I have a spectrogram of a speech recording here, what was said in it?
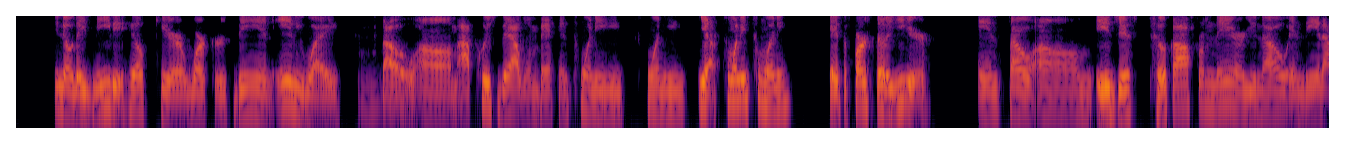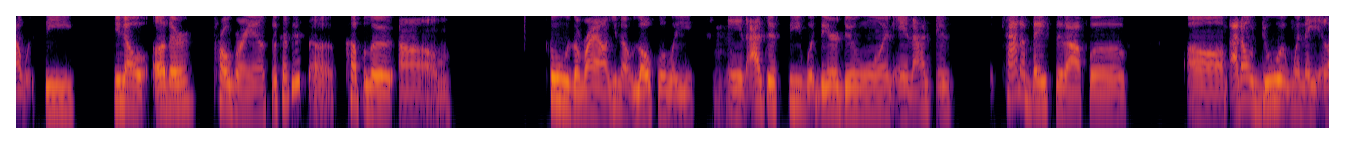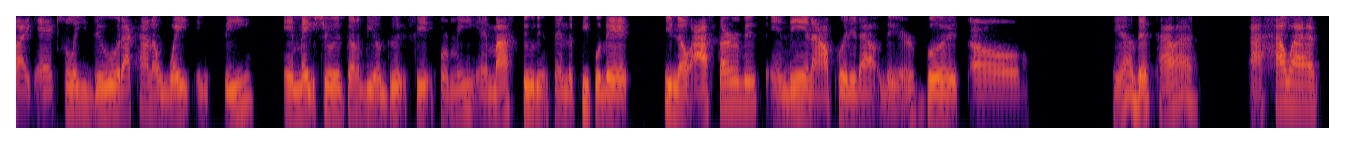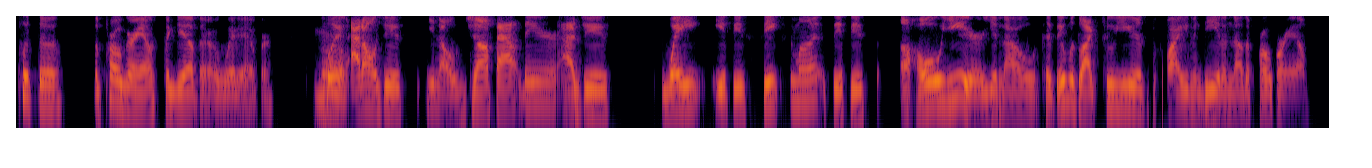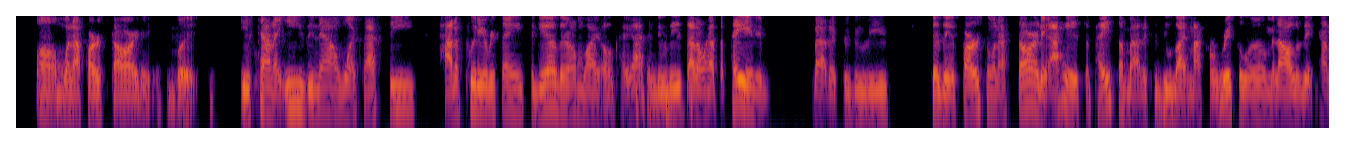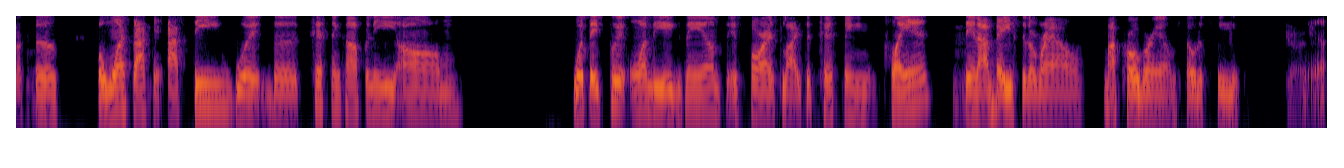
you know they needed healthcare workers then anyway. Mm-hmm. So um, I pushed that one back in 2020. Yeah, 2020 at the first of the year. And so um, it just took off from there, you know, and then I would see, you know, other programs because it's a couple of um, schools around, you know, locally. Mm-hmm. And I just see what they're doing and I just kind of base it off of um, I don't do it when they like actually do it. I kind of wait and see and make sure it's gonna be a good fit for me and my students and the people that you know I service, and then I'll put it out there. But um, yeah, that's how I, I how I put the the programs together or whatever. No, but I, I don't just you know jump out there. I mm-hmm. just wait if it's six months, if it's a whole year, you know, because it was like two years before I even did another program um, when I first started. But it's kind of easy now once I see how to put everything together. I'm like, okay, I can do this. I don't have to pay anybody to do this. Because at first, when I started, I had to pay somebody to do like my curriculum and all of that kind of mm-hmm. stuff. But once I can, I see what the testing company um what they put on the exams as far as like the testing plan, mm-hmm. then I base it around my program, so to speak. Gotcha. Yeah.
